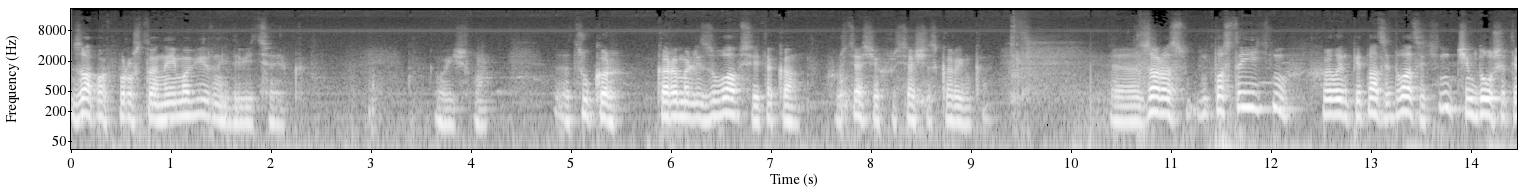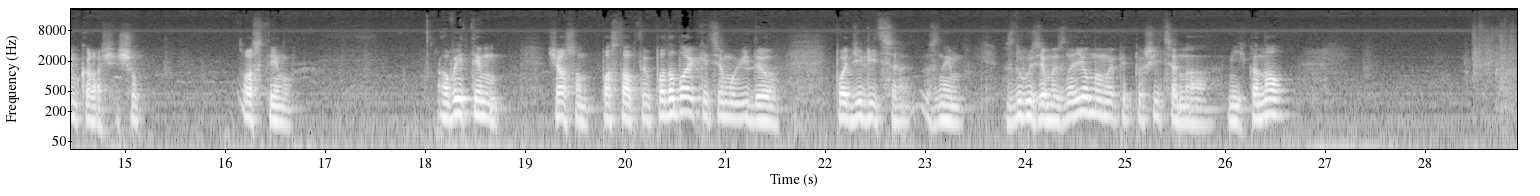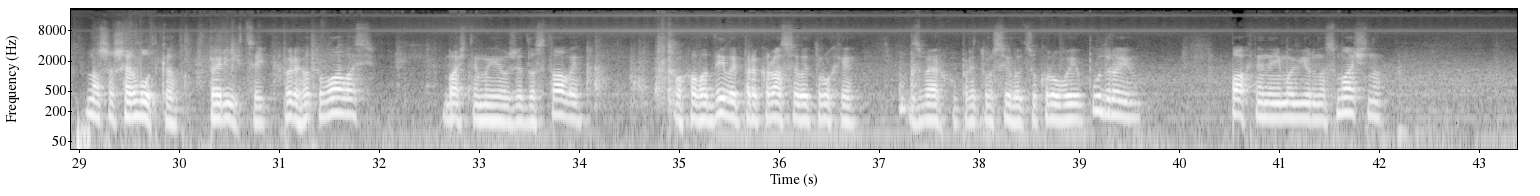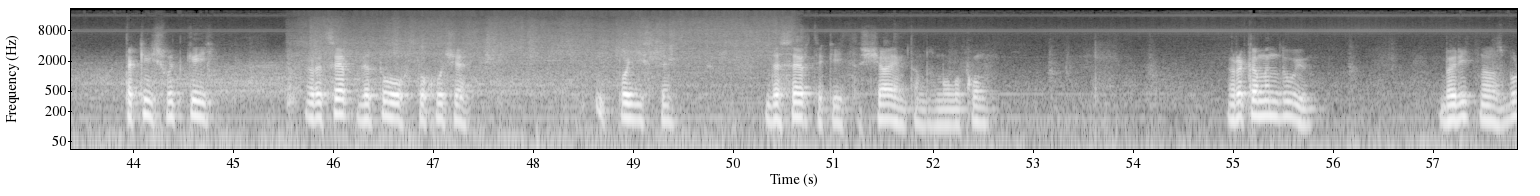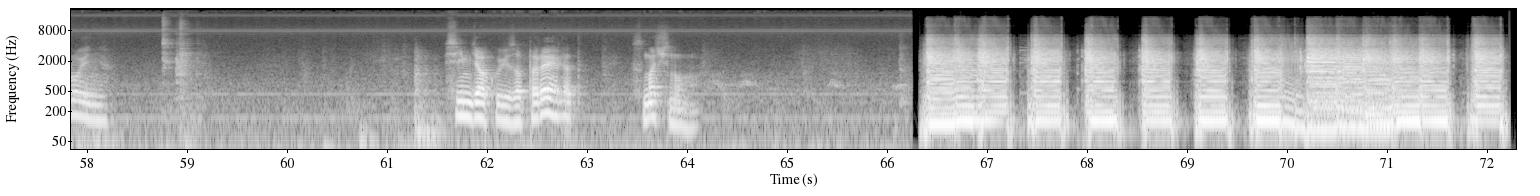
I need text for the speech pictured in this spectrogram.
Запах просто неймовірний, дивіться, як вийшло. Цукор карамелізувався і така хрустяща хрустяща скоринка. Е, Зараз постоїть ну, хвилин 15-20, ну, чим довше, тим краще, щоб остинув. А ви тим часом поставте вподобайки цьому відео, поділіться з ним з друзями, знайомими, підпишіться на мій канал. Наша шарлотка пиріг цей приготувалась. Бачите, ми її вже достали, охолодили, прикрасили трохи зверху, притрусили цукровою пудрою. Пахне неймовірно смачно. Такий швидкий рецепт для того, хто хоче поїсти десерт який з чаєм, там, з молоком. Рекомендую. Беріть на озброєння. Всім дякую за перегляд. Смачного!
